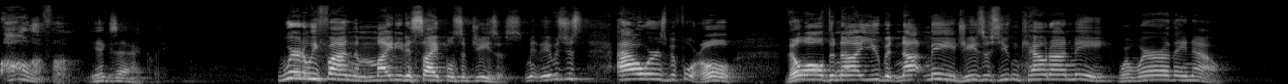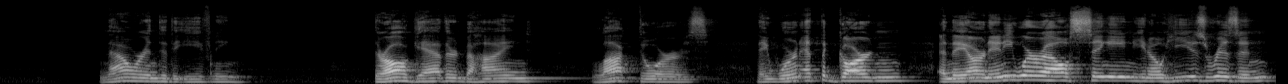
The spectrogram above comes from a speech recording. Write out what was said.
All of them, exactly. Where do we find the mighty disciples of Jesus? It was just hours before. Oh, they'll all deny you, but not me. Jesus, you can count on me. Well, where are they now? Now we're into the evening. They're all gathered behind locked doors. They weren't at the garden and they aren't anywhere else singing, you know, He is risen,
